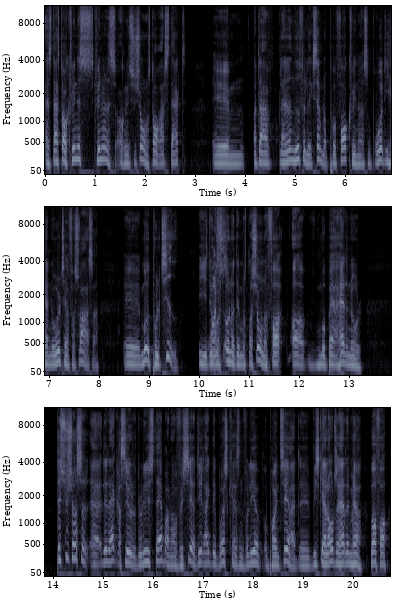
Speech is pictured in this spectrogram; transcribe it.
altså, der står kvindes, kvindernes organisationer står ret stærkt, Øhm, og der er blandt andet nedfældet eksempler på forkvinder, som bruger de her nåle til at forsvare sig øh, mod politiet i demonst- under demonstrationer for at må bære hattenål. Det synes jeg også er lidt aggressivt, at du lige stabber en officer direkte i brystkassen for lige at pointere, at øh, vi skal have lov til at have dem her. Hvorfor?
